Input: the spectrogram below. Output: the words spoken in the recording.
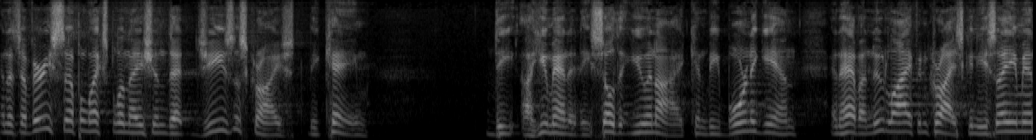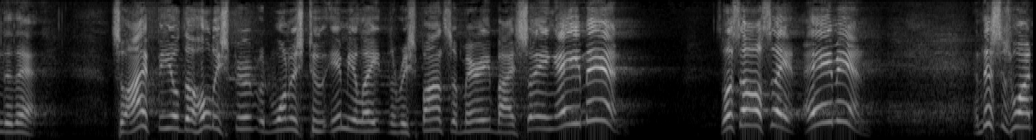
And it's a very simple explanation that Jesus Christ became the humanity so that you and I can be born again and have a new life in Christ. Can you say amen to that? So I feel the Holy Spirit would want us to emulate the response of Mary by saying amen. So let's all say it. Amen. amen. And this is what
